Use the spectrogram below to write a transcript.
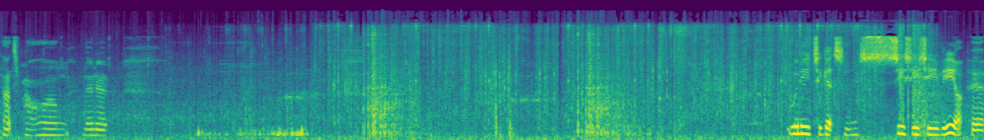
That's wrong. No, no. We need to get some CCTV up here.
